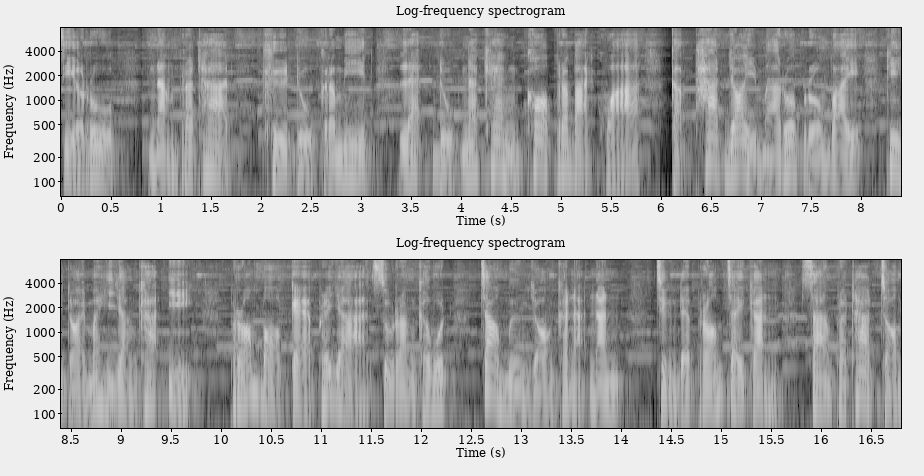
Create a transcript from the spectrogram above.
สี่รูปนำพระธาตุคือดูกระมีด และดูกหน้าแข้งข้อพระบาทขวา กับธาตุย่อยมารวบรวมไว้ที่ดอยมหิยังคะอีก พร้อมบอกแก่พระยาสุรังควุฒเจ้าเมืองยองขณะนั้น จึงได้พร้อมใจกันสร้างพระธาตุจอม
